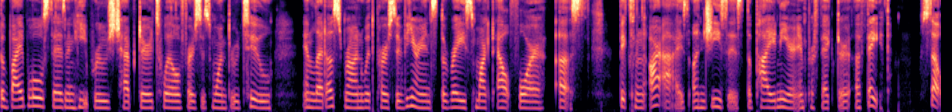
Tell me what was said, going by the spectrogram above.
The Bible says in Hebrews chapter 12 verses 1 through 2, and let us run with perseverance the race marked out for us, fixing our eyes on Jesus, the pioneer and perfecter of faith. So,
